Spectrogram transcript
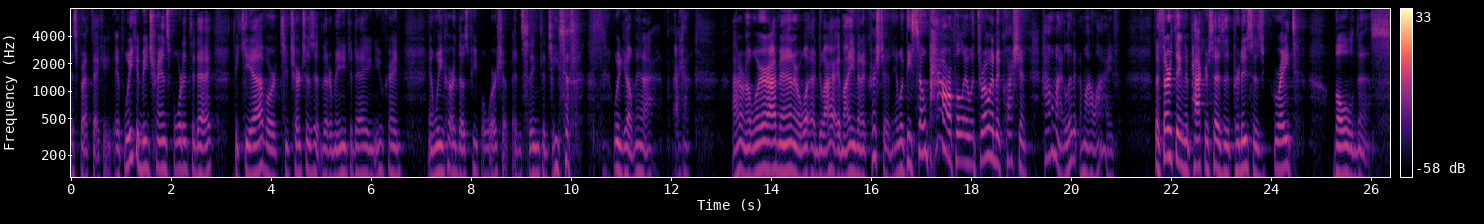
It's breathtaking. If we could be transported today to Kiev or to churches that, are meeting today in Ukraine, and we heard those people worship and sing to Jesus, we'd go, man, I, I, I don't know where I've been or what do I am I even a Christian? It would be so powerful it would throw into question how am I living my life? The third thing that Packer says it produces great boldness.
